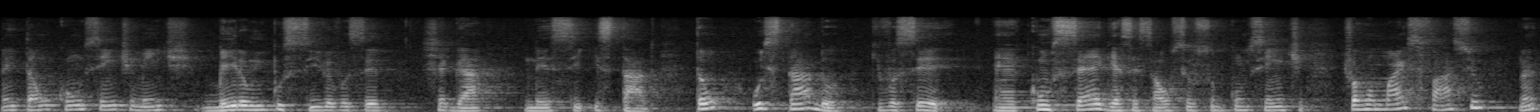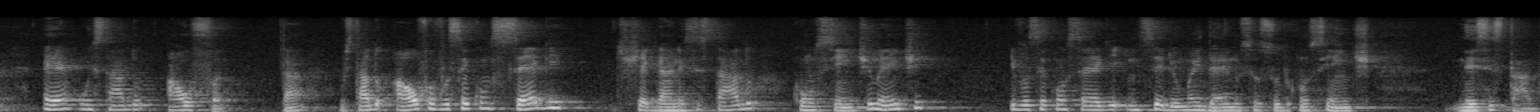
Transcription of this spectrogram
então conscientemente beira o impossível você chegar nesse estado. Então, o estado que você é, consegue acessar o seu subconsciente de forma mais fácil né, é o estado alfa. Tá? O estado alfa você consegue chegar nesse estado conscientemente e você consegue inserir uma ideia no seu subconsciente nesse estado.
